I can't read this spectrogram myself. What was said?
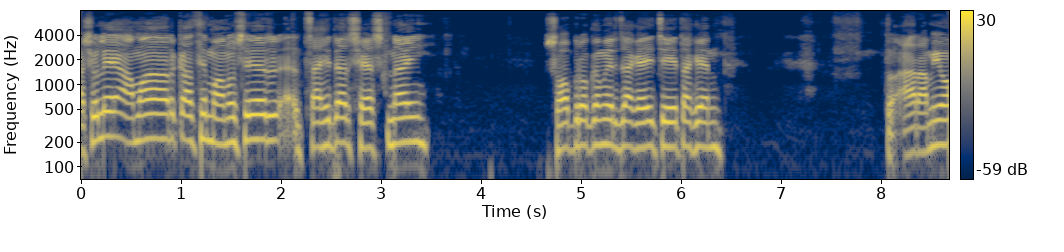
আসলে আমার কাছে মানুষের চাহিদার শেষ নাই। সব রকমের জায়গায় চেয়ে থাকেন। তো আর আমিও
